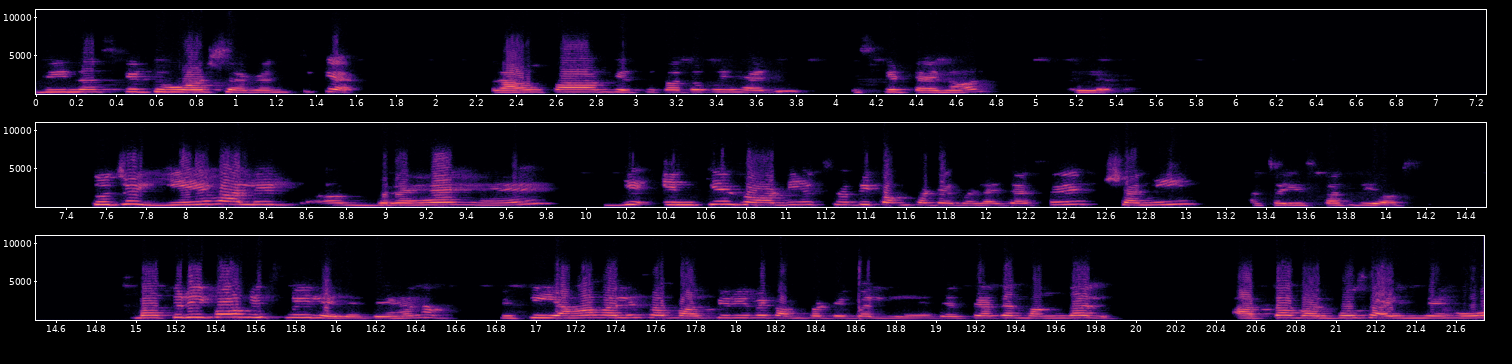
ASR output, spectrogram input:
वीनस के टू और सेवन ठीक है? राहु का और केतु का तो कोई है नहीं, इसके टेन और इलेवन तो जो ये वाले ग्रह हैं, ये इनके जॉडियक्स में भी कंफर्टेबल है, जैसे शनि अच्छा इसका थ्री और मर्क्यूरी को हम इसमें ही ले लेते हैं ना? क्योंकि यहाँ वाले सब मर्क्यूरी में कंफर्टेबल ही है। जैसे अगर मंगल आपका वर्गो साइन में हो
